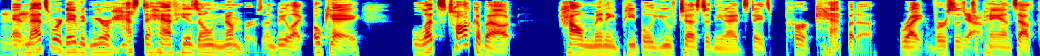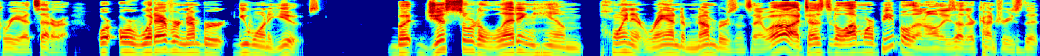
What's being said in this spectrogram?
Mm-hmm. And that's where David Muir has to have his own numbers and be like, okay, let's talk about how many people you've tested in the United States per capita, right? Versus yeah. Japan, South Korea, et cetera. Or or whatever number you want to use but just sort of letting him point at random numbers and say, well, I tested a lot more people than all these other countries that,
